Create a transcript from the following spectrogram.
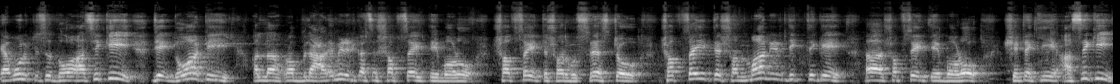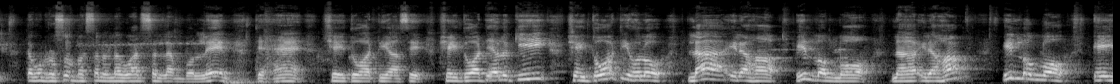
এমন কিছু দোয়া আছে কি? যে দোয়াটি আল্লাহ রব্লা আলমীর কাছে সবচাইতে বড় সবচাইতে সর্বশ্রেষ্ঠ সবচাইতে সম্মানের দিক থেকে আহ, সবচাইতে বড় সেটা কি আছে কি? তখন রসুল বাকসাল্লাহ সাল্লাম বললেন যে হ্যাঁ সেই দোয়াটি আছে। সেই দোয়াটি হলো কি? সেই দোয়াটি হলো লা ইলাহা ইল্লাল্লাহ লা ইল্লাল্লাহ, এই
